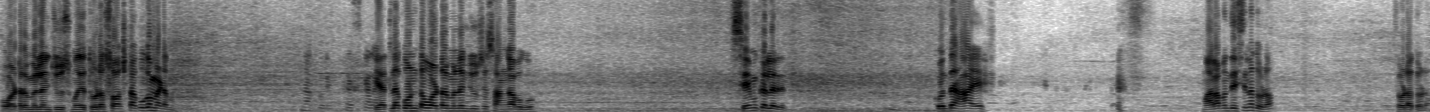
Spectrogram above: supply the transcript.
वॉटरमेलन ज्यूसमध्ये थोडा सॉस टाकू का मॅडम नको रे खसका यातला कोणता वॉटरमेलन ज्यूस आहे सांगा बघू. सेम कलर आहेत. कोणता? हा आहे मला पण देशील ना थोडा? थोडा थोडा.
